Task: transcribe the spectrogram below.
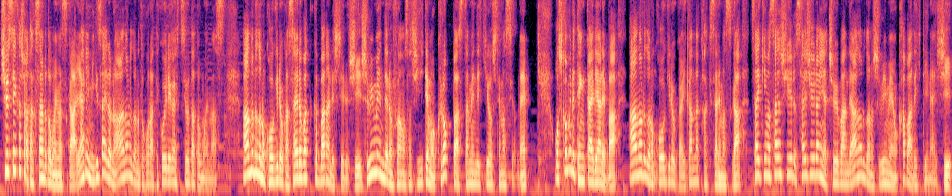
修正箇所はたくさんあると思いますが、やはり右サイドのアーノルドのところは手こ入れが必要だと思います。アーノルドの攻撃力はサイドバック離れしているし、守備面での不安を差し引いても、クロップはスタメンで起用してますよね。押し込める展開であれば、アーノルドの攻撃力が遺憾なく発揮されますが、最近は最終最終ラインや中盤でアーノルドの守備面をカバーできていないし、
